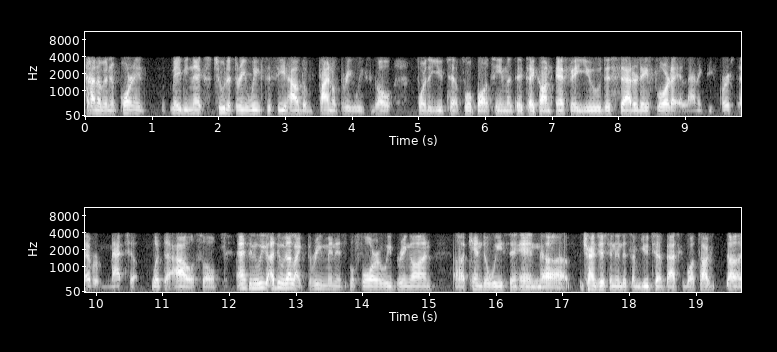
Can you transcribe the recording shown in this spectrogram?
kind of an important maybe next two to three weeks to see how the final three weeks go for the UTEP football team as they take on FAU this Saturday, Florida Atlantic, the first ever matchup with the Owls. So, Anthony, we I think we got like three minutes before we bring on uh, Ken DeWeese and uh, transition into some UTEP basketball talk. Uh,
